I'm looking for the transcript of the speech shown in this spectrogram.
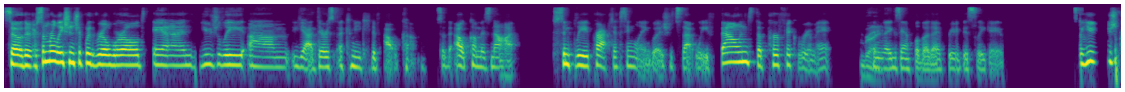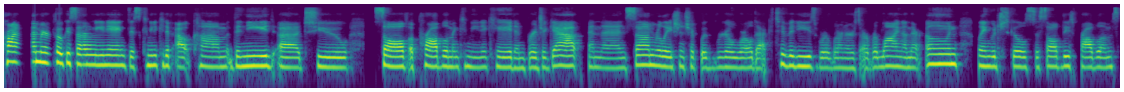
So there's some relationship with real world, and usually, um, yeah, there's a communicative outcome. So the outcome is not simply practicing language; it's that we found the perfect roommate in the example that I previously gave. So huge primary focus on meaning, this communicative outcome, the need uh, to solve a problem and communicate and bridge a gap, and then some relationship with real world activities where learners are relying on their own language skills to solve these problems.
